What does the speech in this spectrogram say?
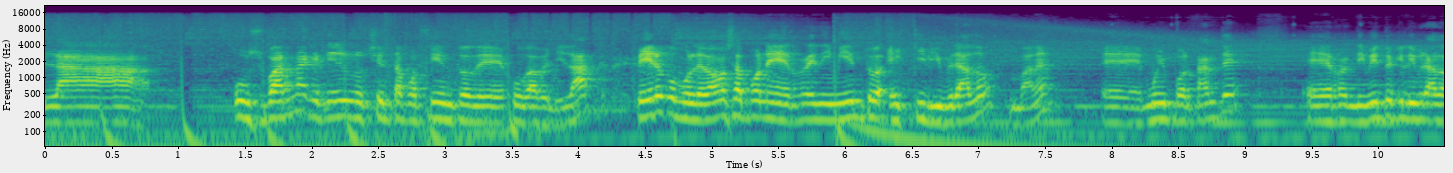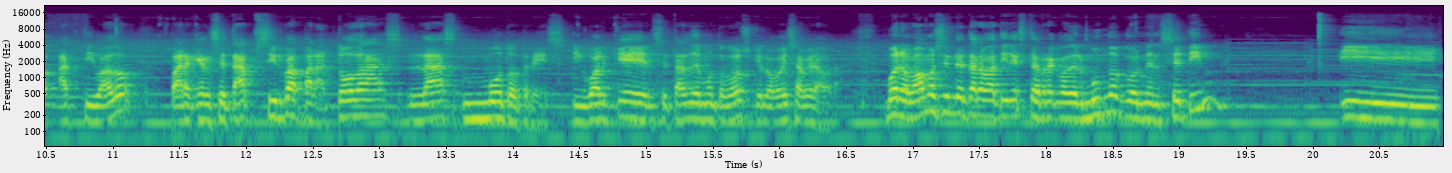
La Husqvarna que tiene un 80% de jugabilidad Pero como le vamos a poner rendimiento equilibrado, ¿vale? Eh, muy importante eh, rendimiento equilibrado activado para que el setup sirva para todas las Moto 3 Igual que el setup de Moto 2 que lo vais a ver ahora Bueno, vamos a intentar batir este récord del mundo con el setting Y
